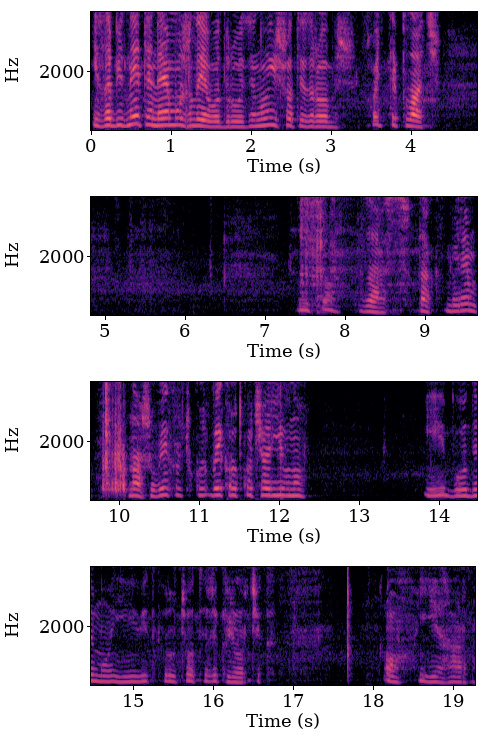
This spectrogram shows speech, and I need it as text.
І забіднити неможливо, друзі. Ну і що ти зробиш? Хоч ти плач. І все. Зараз. Так, беремо нашу викрутку, викрутку чарівну. І будемо її відкручувати жикльорчик. О, є гарно.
